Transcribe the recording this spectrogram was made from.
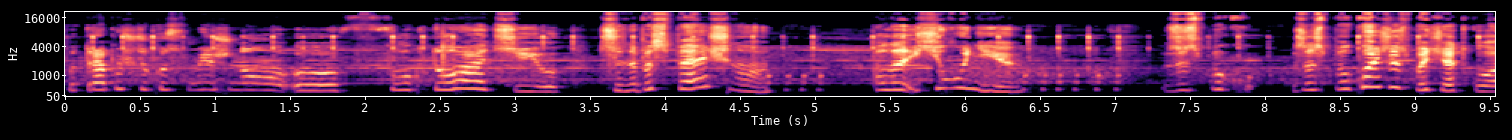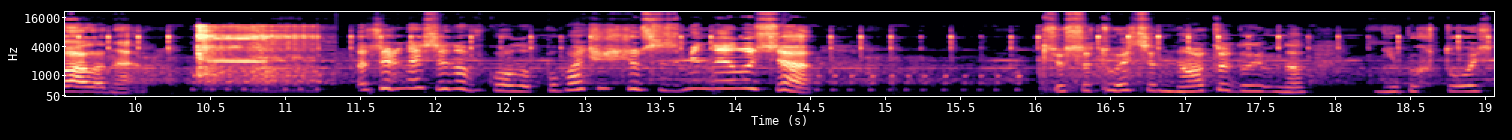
Потрапиш у космічну е, флуктуацію. Це небезпечно. Але Юні. Заспоко... Заспокойся спочатку, Алане. Озирнися навколо, побачиш, що все змінилося. Ця ситуація надто дивна, ніби хтось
